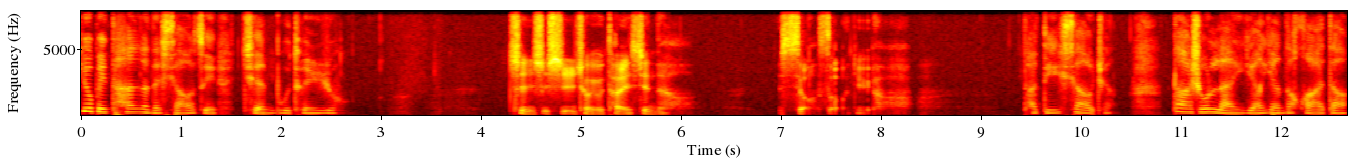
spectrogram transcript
又被贪婪的小嘴全部吞入。真是时常有贪心的小骚女啊！他低笑着，大手懒洋洋的滑到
